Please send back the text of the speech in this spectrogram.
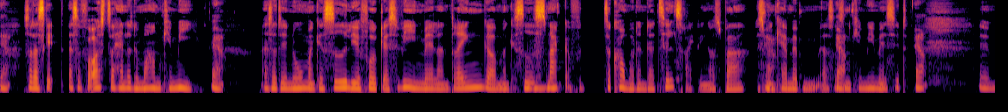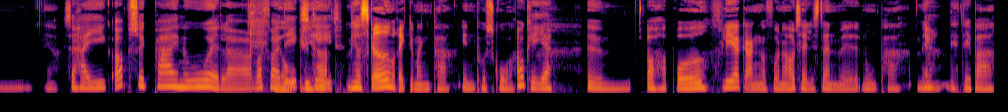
Ja. Så der skal, altså for os, så handler det meget om kemi. Ja. Altså det er nogen, man kan sidde lige og få et glas vin med, eller en drink, og man kan sidde mm. Og snakke, og for, så kommer den der tiltrækning også bare, hvis Ja. man kan med dem, altså Ja. sådan kemimæssigt. Ja. Øhm, ja. Så har I ikke opsøgt par endnu, eller hvorfor er Jo, det ikke vi sket? Har, vi har skrevet med rigtig mange par inde på Skor. Okay, ja. Øhm, og har prøvet flere gange at få en aftale i stand med nogle par, men Ja. ja. det, er bare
